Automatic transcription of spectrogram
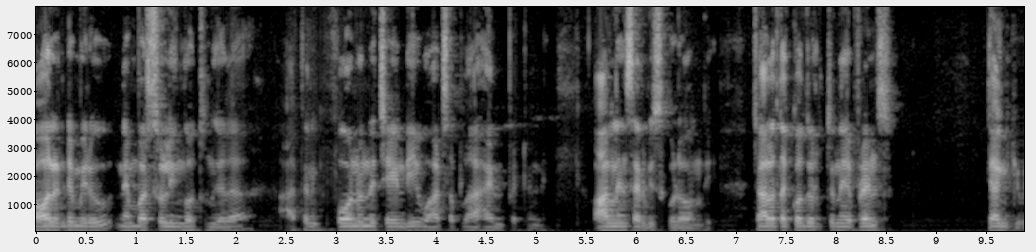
కావాలంటే మీరు నెంబర్స్ లింక్ అవుతుంది కదా అతనికి ఫోన్ ఉన్న చేయండి వాట్సాప్లో హాయ్ పెట్టండి. ఆన్లైన్ సర్వీస్ కూడా ఉంది. చాలా తక్కువ దొరుకుతున్నాయి ఫ్రెండ్స్. థ్యాంక్ యూ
